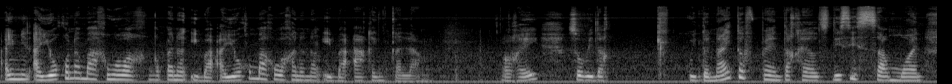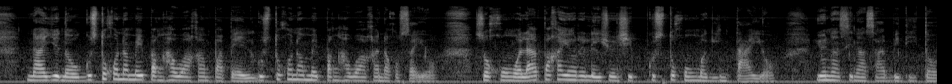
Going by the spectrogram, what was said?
I mean, ayoko na makawakan ka pa ng iba. Ayoko makuha ka na ng iba, akin ka lang. Okay? So, with the with the Knight of Pentacles, this is someone na, you know, gusto ko na may panghawakang papel. Gusto ko na may panghawakan ako sa'yo. So, kung wala pa kayong relationship, gusto kong maging tayo. Yun ang sinasabi dito.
